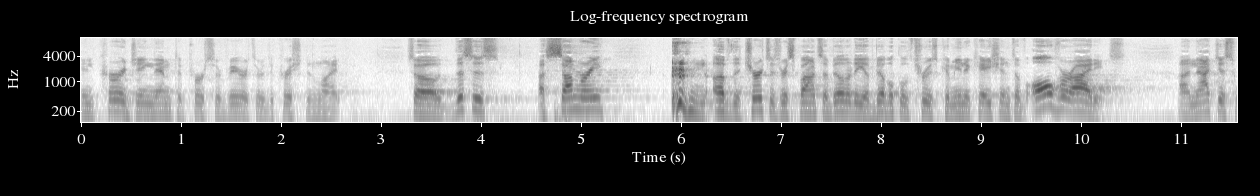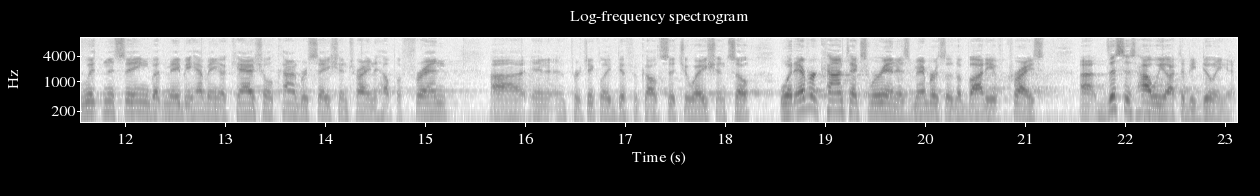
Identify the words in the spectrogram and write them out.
encouraging them to persevere through the Christian life. So, this is a summary of the church's responsibility of biblical truth communications of all varieties. Uh, not just witnessing, but maybe having a casual conversation, trying to help a friend uh, in, a particularly difficult situation. So, whatever context we're in as members of the body of Christ, uh, this is how we ought to be doing it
